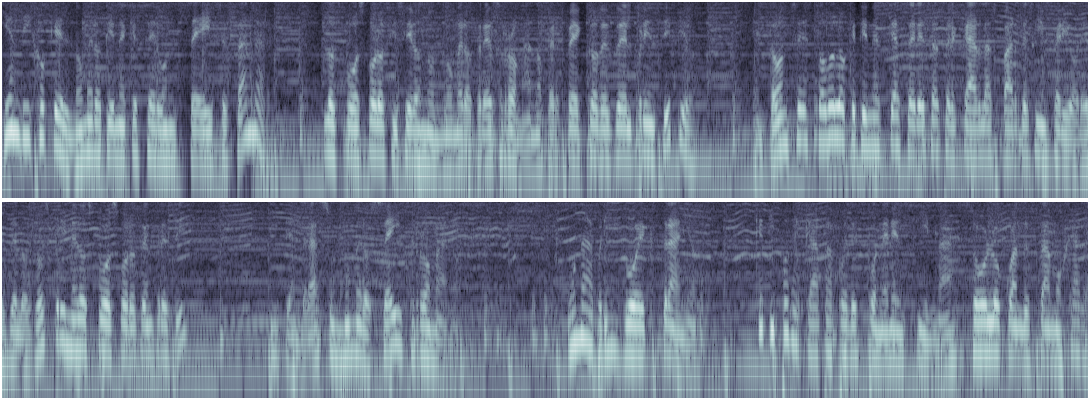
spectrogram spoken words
¿Quién dijo que el número tiene que ser un 6 estándar? Los fósforos hicieron un número 3 romano perfecto desde el principio. Entonces, todo lo que tienes que hacer es acercar las partes inferiores de los dos primeros fósforos entre sí y tendrás un número 6 romano. Un abrigo extraño. ¿Qué tipo de capa puedes poner encima solo cuando está mojada?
